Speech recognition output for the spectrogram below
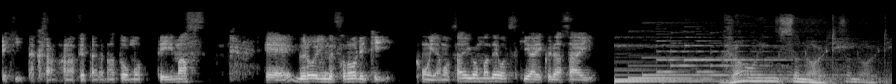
ぜひたくさん話せたらなと思っています。えーグローイングソノリティ、今夜も最後までお付き合いください。Growing sonority.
